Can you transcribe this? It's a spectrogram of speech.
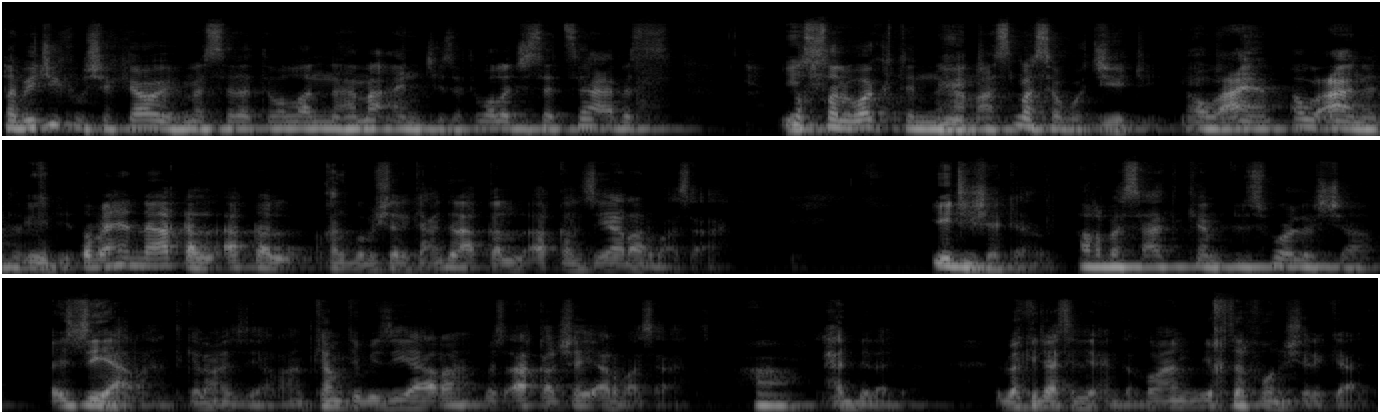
طيب يجيكم شكاوي في مسألة والله إنها ما أنجزت والله جلست ساعة بس نص الوقت إنها ما ما سوت شيء. أو عان أو عاندت. يجي. طبعا إحنا أقل أقل خلينا نقول بالشركة عندنا أقل أقل زيارة أربع ساعات. يجي شكاوي. أربع ساعات كم؟ في الأسبوع ولا الشهر؟ الزياره نتكلم عن الزياره أنت كم تبي زيارة؟ بس أقل شيء أربع ساعات. ها. الحد الادنى الباكجات اللي عندنا. طبعا يختلفون الشركات.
